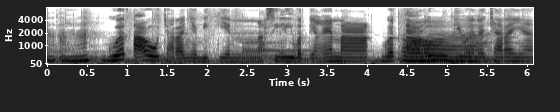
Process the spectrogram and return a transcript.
Mm-hmm. gue tahu caranya bikin nasi liwet yang enak. Gue tahu oh. gimana caranya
